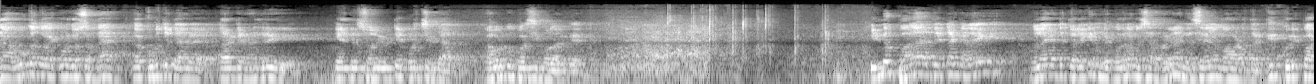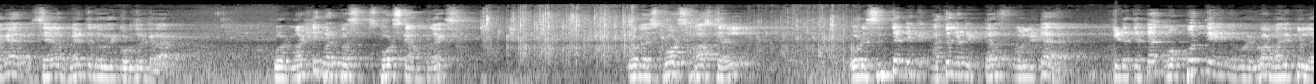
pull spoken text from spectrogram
நான் ஊக்கத்தொகை கொடுக்க சொன்னேன். அதை கொடுத்துட்டாரு. அதற்கு நன்றி என்று சொல்லிவிட்டு முடிச்சுட்டார் அவருக்கும் பசி போல இருக்கு. இன்னும் பல திட்டங்களை விளையாட்டுத்துறைக்கு நம்முடைய முதலமைச்சர் அவர்கள் இந்த சேலம் மாவட்டத்திற்கு குறிப்பாக சேலம் மேற்கு தொகுதி கொடுத்திருக்கிறார். ஒரு மல்டிபர்பஸ் ஸ்போர்ட்ஸ் காம்ப்ளெக்ஸ் ஒரு ஸ்போர்ட்ஸ் ஹாஸ்டல் ஒரு சிந்தட்டிக் அத்லட்டிக் டர்ஃப் உள்ளிட்ட கிட்டத்தட்ட முப்பத்தி ஐந்து கோடி ரூபாய் மதிப்புள்ள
